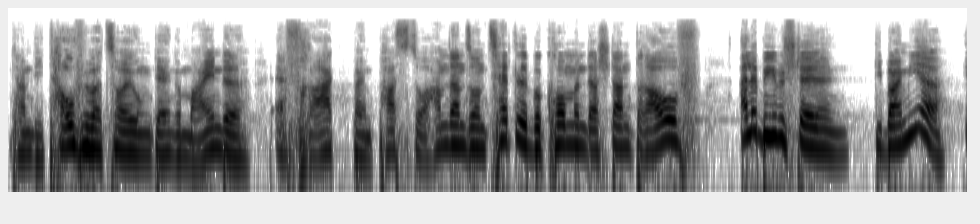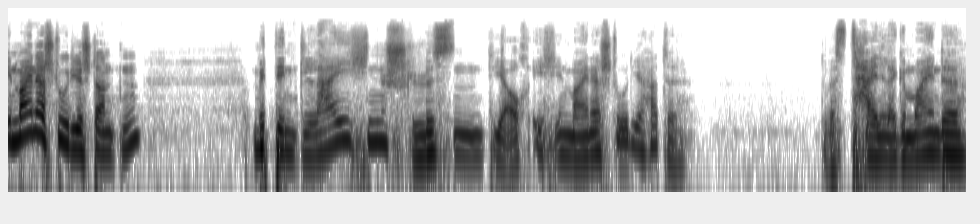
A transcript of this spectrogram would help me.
Und haben die Taufüberzeugung der Gemeinde erfragt beim Pastor, haben dann so einen Zettel bekommen, da stand drauf, alle Bibelstellen, die bei mir in meiner Studie standen, mit den gleichen Schlüssen, die auch ich in meiner Studie hatte. Du wirst Teil der Gemeinde,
